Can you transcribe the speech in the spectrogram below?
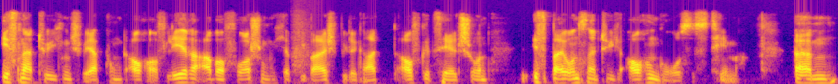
ist natürlich ein Schwerpunkt auch auf Lehre, aber Forschung, ich habe die Beispiele gerade aufgezählt schon, ist bei uns natürlich auch ein großes Thema. Ähm,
